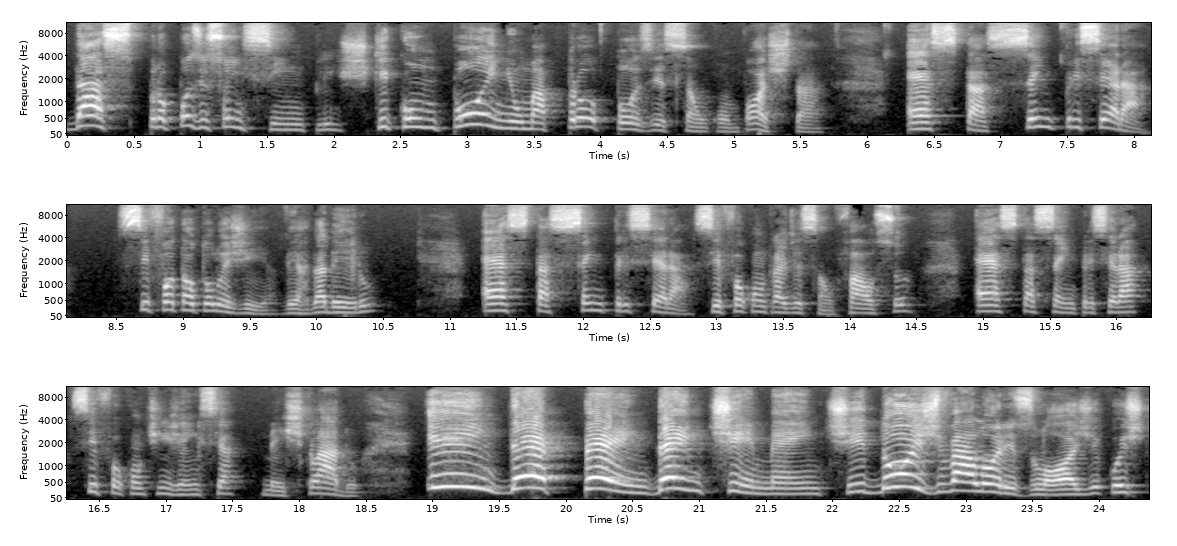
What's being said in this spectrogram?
das proposições simples que compõem uma proposição composta, esta sempre será, se for tautologia, verdadeiro, esta sempre será, se for contradição, falso, esta sempre será, se for contingência, mesclado. Independentemente dos valores lógicos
